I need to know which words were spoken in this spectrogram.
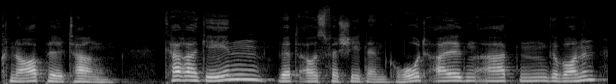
Knorpeltang. Karagen wird aus verschiedenen Grotalgenarten gewonnen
